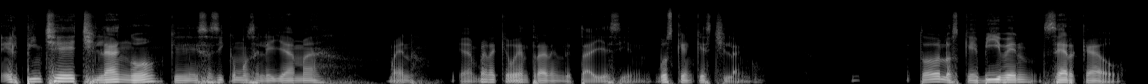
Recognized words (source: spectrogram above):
el pinche chilango, que es así como se le llama, bueno, para qué voy a entrar en detalles y en, busquen qué es chilango. Todos los que viven cerca o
